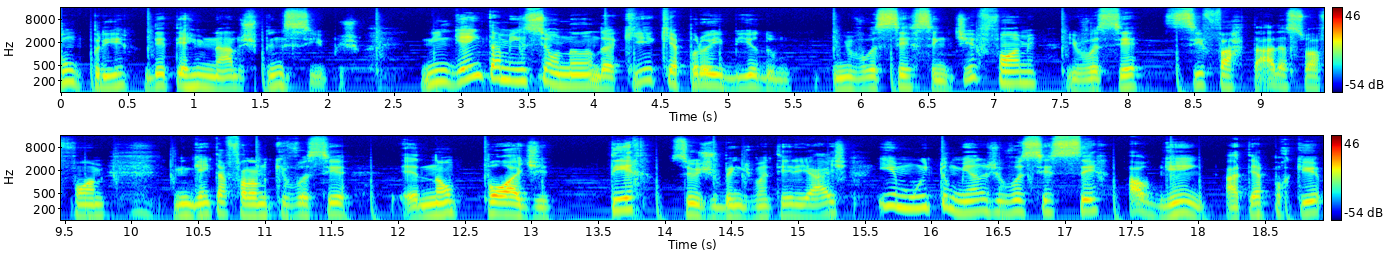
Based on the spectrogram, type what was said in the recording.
cumprir determinados princípios. Ninguém está mencionando aqui que é proibido em você sentir fome e você se fartar da sua fome. Ninguém está falando que você eh, não pode ter seus bens materiais e muito menos você ser alguém, até porque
